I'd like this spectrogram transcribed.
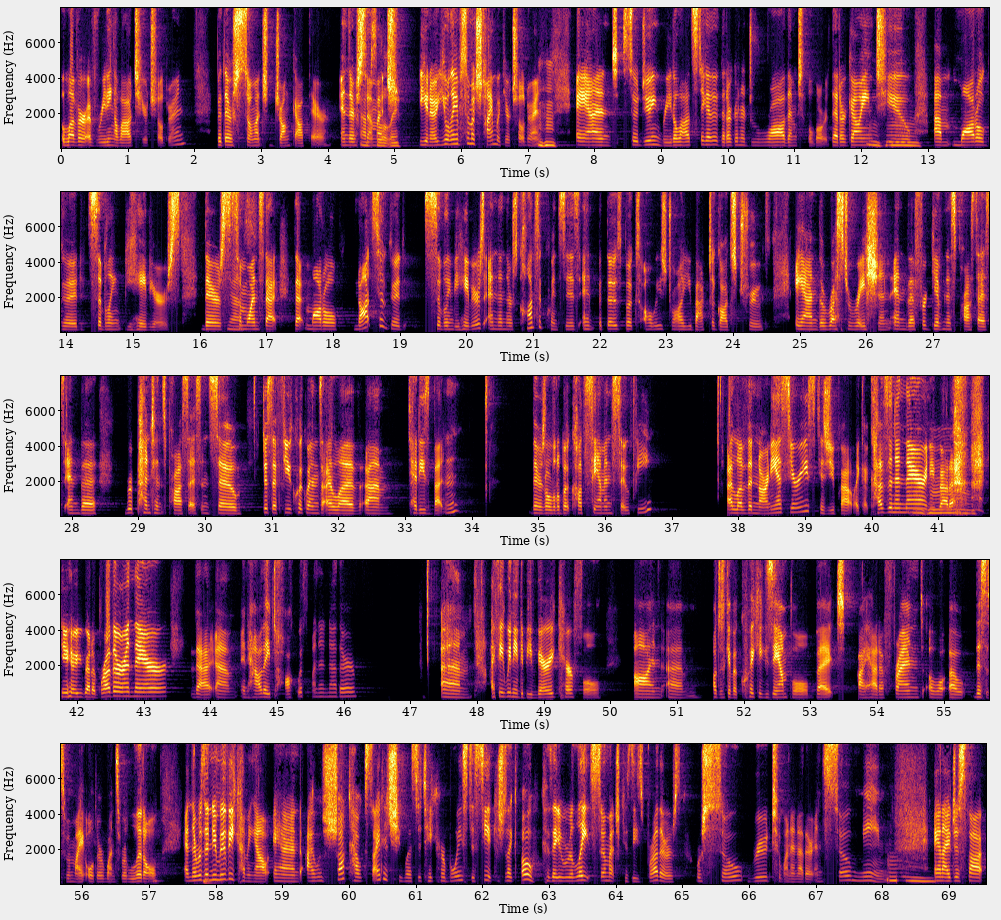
lover of reading aloud to your children, but there's so much junk out there and there's Absolutely. so much you know you only have so much time with your children mm-hmm. and so doing read alouds together that are going to draw them to the lord that are going mm-hmm. to um, model good sibling behaviors there's yes. some ones that that model not so good sibling behaviors and then there's consequences and but those books always draw you back to god's truth and the restoration and the forgiveness process and the repentance process and so just a few quick ones i love um, teddy's button there's a little book called Sam and Sophie. I love the Narnia series because you've got like a cousin in there, mm-hmm. and you've got a mm-hmm. you know you've got a brother in there that um, and how they talk with one another. Um, I think we need to be very careful on um, I'll just give a quick example, but I had a friend, oh, this is when my older ones were little, and there was a new movie coming out, and I was shocked how excited she was to take her boys to see it because she's like, oh, because they relate so much because these brothers were so rude to one another and so mean. Mm. And I just thought,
